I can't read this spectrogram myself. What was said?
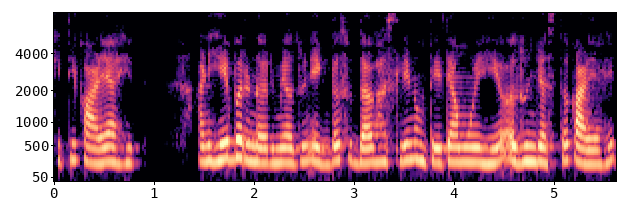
किती काळे आहेत. आणि हे बर्नर मी अजून एकदासुद्धा घासले नव्हते त्यामुळे हे अजून जास्त काळे आहेत.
